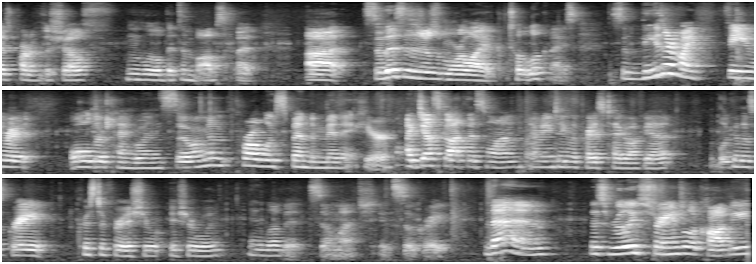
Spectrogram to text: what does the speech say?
as part of the shelf, little bits and bobs, but uh, so this is just more like to look nice. So these are my favorite older penguins, so I'm gonna probably spend a minute here. I just got this one. I haven't even taken the price tag off yet. Look at this great Christopher Isher Isherwood. I love it so much. It's so great. Then, this really strange little copy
